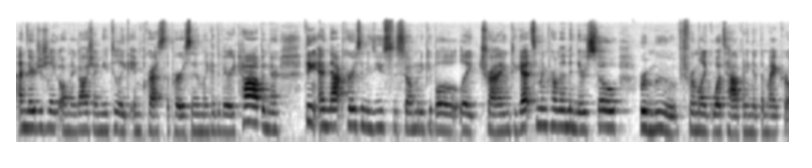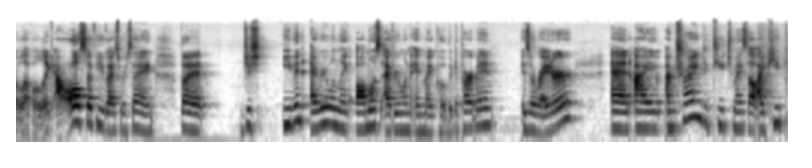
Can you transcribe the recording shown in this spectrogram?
and they're just like, oh my gosh, I need to like impress the person like at the very top, and they're thing, and that person is used to so many people like trying to get something from them, and they're so removed from like what's happening at the micro level, like all stuff you guys were saying, but just even everyone, like almost everyone in my COVID department is a writer. And I, I'm trying to teach myself. I keep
